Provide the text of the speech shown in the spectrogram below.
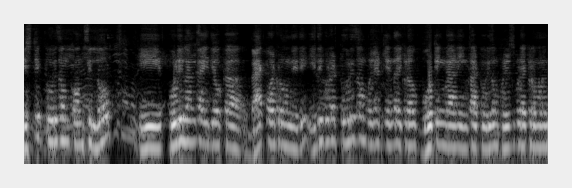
డిస్ట్రిక్ట్ టూరిజం కౌన్సిల్లో ఈ పూడిలంక ఇది ఒక బ్యాక్ వాటర్ ఉంది ఇది. ఇది కూడా టూరిజం ప్రాజెక్ట్ కింద ఇక్కడ బోటింగ్ గానీ ఇంకా టూరిజం ప్రాజెక్ట్స్ కూడా ఇక్కడ మనం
